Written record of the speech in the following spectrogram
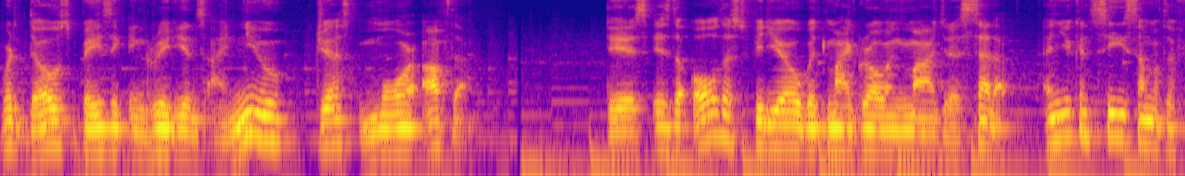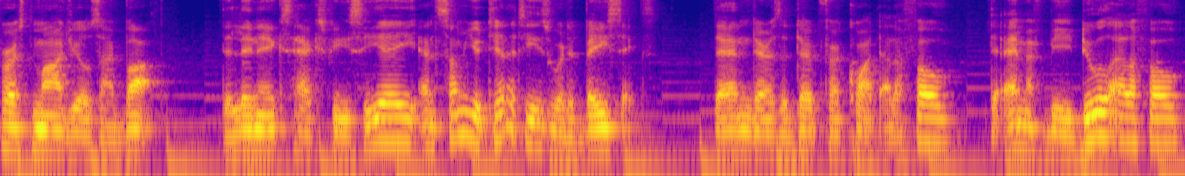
were those basic ingredients I knew just more of them. This is the oldest video with my growing modular setup and you can see some of the first modules I bought. The Linux Hex VCA and some utilities were the basics. Then there's the Doepfer Quad LFO, the MFB Dual LFO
